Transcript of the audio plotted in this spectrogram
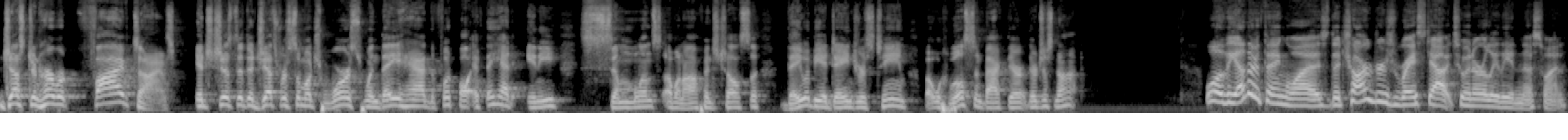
Justin Herbert five times. It's just that the Jets were so much worse when they had the football. If they had any semblance of an offense, Chelsea, they would be a dangerous team. But with Wilson back there, they're just not. Well, the other thing was the Chargers raced out to an early lead in this one.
